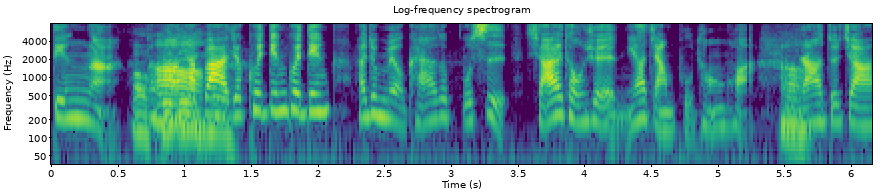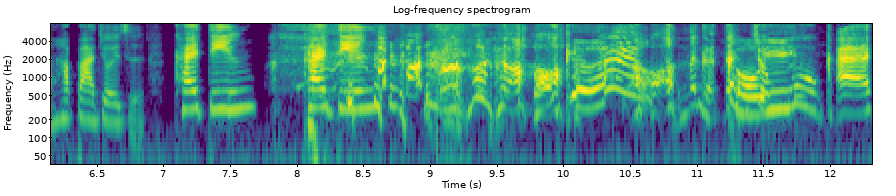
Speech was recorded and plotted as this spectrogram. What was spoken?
丁啊？”然后他爸爸就亏丁亏丁，他就没有开。他说：“不是，小爱同学，你要讲普通话。”然后就叫他爸就一直开丁开丁，好可爱哦！那个灯就不开。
